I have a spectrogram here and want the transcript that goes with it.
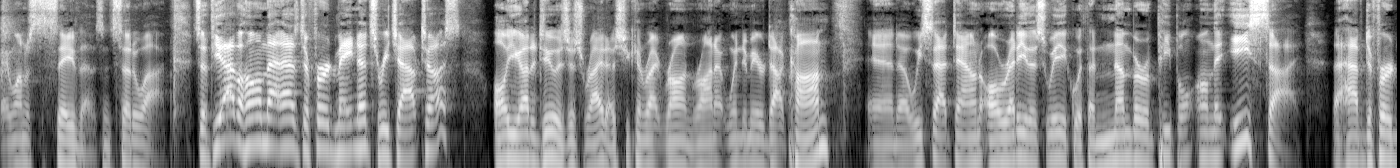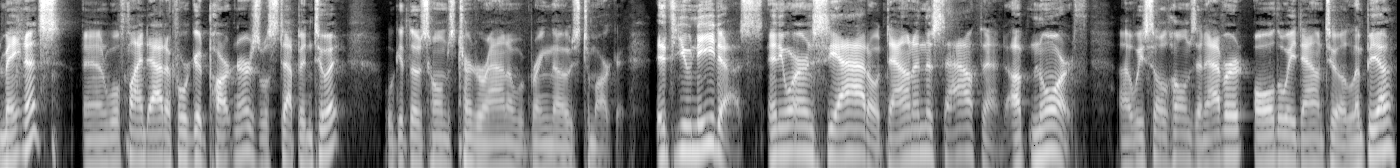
they want us to save those, and so do I. So if you have a home that has deferred maintenance, reach out to us. All you got to do is just write us. You can write Ron, Ron at Windermere.com. And uh, we sat down already this week with a number of people on the east side that have deferred maintenance. And we'll find out if we're good partners. We'll step into it. We'll get those homes turned around and we'll bring those to market. If you need us anywhere in Seattle, down in the South End, up north, uh, we sold homes in Everett all the way down to Olympia.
